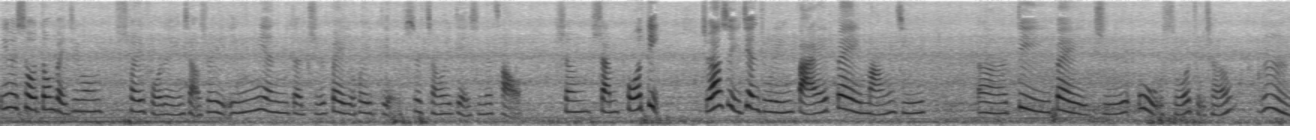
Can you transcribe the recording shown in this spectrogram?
因为受东北季风吹拂的影响，所以迎面的植被也会点是成为典型的草生山坡地，主要是以箭竹林、白背芒及。呃，地被植物所组成。嗯，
